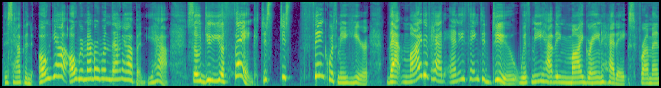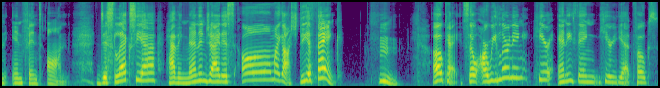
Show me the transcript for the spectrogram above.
this happened. Oh, yeah. Oh, remember when that happened? Yeah. So do you think, just, just think with me here, that might have had anything to do with me having migraine headaches from an infant on? Dyslexia, having meningitis. Oh my gosh. Do you think? Hmm. Okay, so are we learning here anything here yet, folks?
